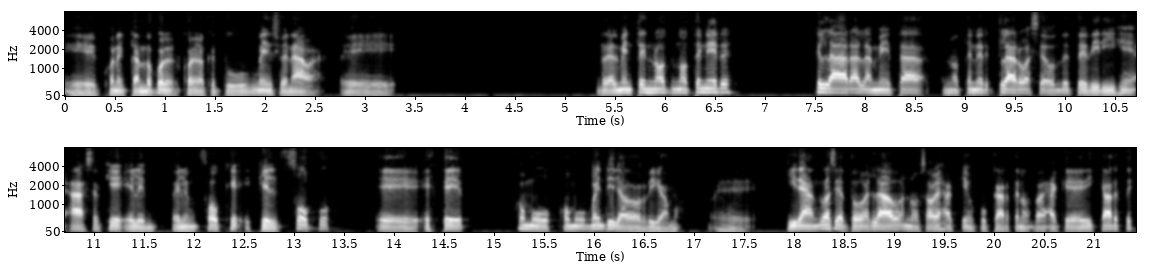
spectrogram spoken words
eh, conectando con, con lo que tú mencionabas. Eh, realmente no, no tener clara la meta, no tener claro hacia dónde te dirige, hace que el, el enfoque, que el foco eh, esté como, como un ventilador, digamos, eh, girando hacia todos lados, no sabes a qué enfocarte, no sabes a qué dedicarte,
